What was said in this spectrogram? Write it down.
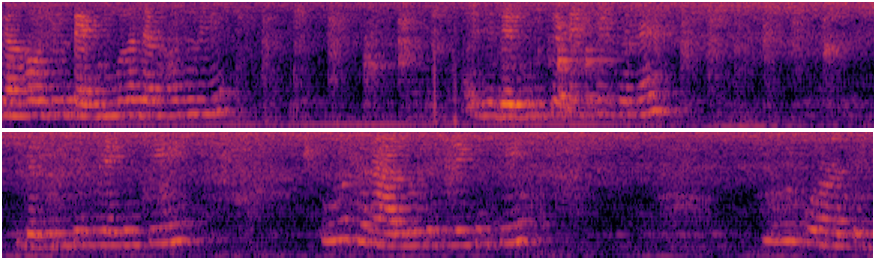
দেখা হচ্ছে বেগুনগুলো দেখা হচ্ছে দিকে এই যে বেগুন কেটেছি এখানে। বেগুন কেটে রেখেছি। আলু কেটে রেখেছি। শুরু করে দেব।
